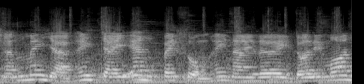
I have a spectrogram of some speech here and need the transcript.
ฉันไม่อยากให้ใจแอนไปส่งให้นายเลยโดเรมอน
